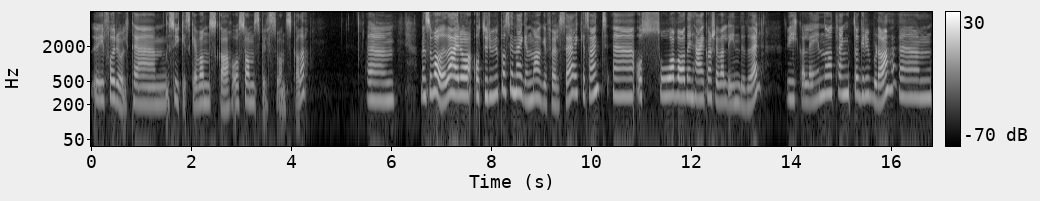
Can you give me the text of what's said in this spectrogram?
i forhold til um, psykiske vansker og samspillsvansker. da. Um, men så var det det her å, å tro på sin egen magefølelse, ikke sant. Uh, og så var den her kanskje veldig individuell. Du gikk alene og tenkte og grubla. Um,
